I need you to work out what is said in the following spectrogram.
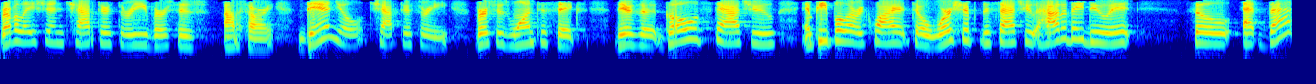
Revelation chapter 3 verses, I'm sorry, Daniel chapter 3 verses 1 to 6. There's a gold statue and people are required to worship the statue. How do they do it? So at that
